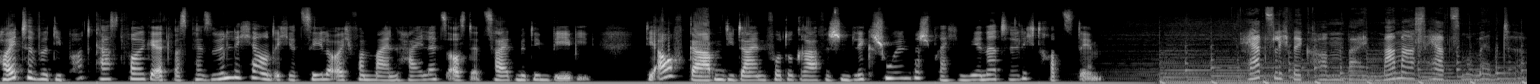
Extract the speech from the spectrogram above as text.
Heute wird die Podcast-Folge etwas persönlicher und ich erzähle euch von meinen Highlights aus der Zeit mit dem Baby. Die Aufgaben, die deinen fotografischen Blick schulen, besprechen wir natürlich trotzdem. Herzlich willkommen bei Mamas Herzmomente.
